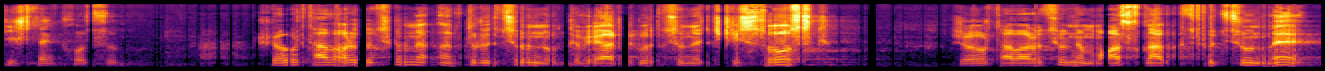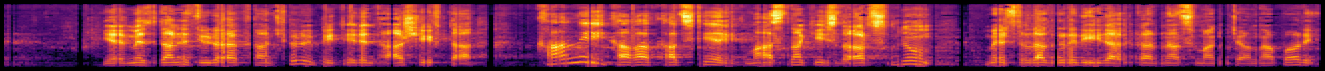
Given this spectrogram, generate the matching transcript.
Ճիշտ ենք խոսում։ Ժողովրդավարությունը ընտրությունն ու քվեարկությունը չի սոսկ, ժողովրդավարությունը մասնակցություն է, եւ մեզանից յուրաքանչյուրը պիտի իրեն հաշիվ տա, քանի քաղաքացի ենք մասնակից դարձնում մեր ծրագրերի իրականացման ճանապարհին։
